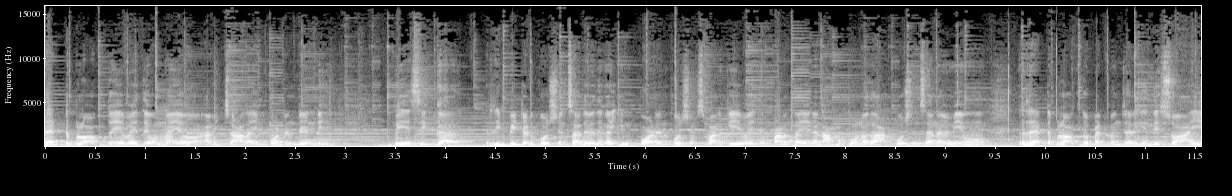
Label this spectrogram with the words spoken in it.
రెడ్ బ్లాక్తో ఏవైతే ఉన్నాయో అవి చాలా ఇంపార్టెంట్ అండి. బేసిక్గా రిపీటెడ్ క్వశ్చన్స్ అదేవిధంగా ఇంపార్టెంట్ క్వశ్చన్స్ మనకి ఏవైతే పడతాయనే నమ్మకం ఉన్నదో ఆ క్వశ్చన్స్ అనేవి మేము రెడ్ బ్లాక్తో పెట్టడం జరిగింది. సో అవి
